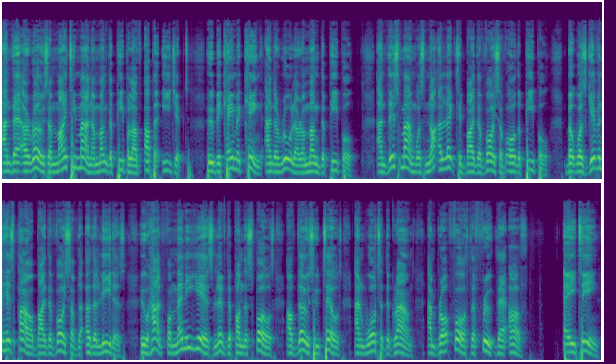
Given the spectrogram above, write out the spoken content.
And there arose a mighty man among the people of Upper Egypt, who became a king and a ruler among the people. And this man was not elected by the voice of all the people, but was given his power by the voice of the other leaders, who had for many years lived upon the spoils of those who tilled and watered the ground, and brought forth the fruit thereof. 18.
